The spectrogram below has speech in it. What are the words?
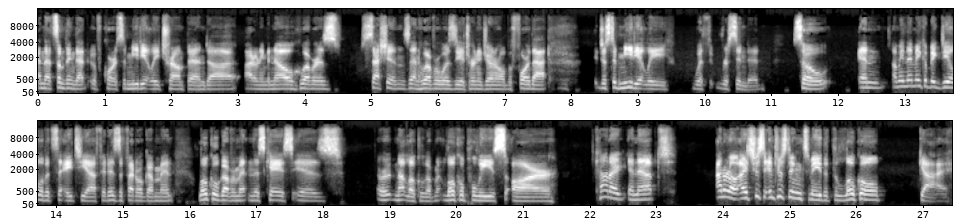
And that's something that of course immediately trump and uh, i don't even know whoever is sessions and whoever was the attorney general before that just immediately with rescinded. So and i mean they make a big deal of it's the atf it is the federal government. Local government in this case is or not local government local police are kind of inept. I don't know. It's just interesting to me that the local guy,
